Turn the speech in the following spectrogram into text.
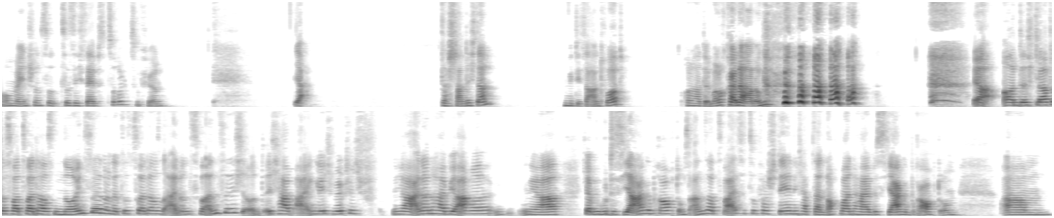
um Menschen zu, zu sich selbst zurückzuführen. Ja. Da stand ich dann mit dieser Antwort und hatte immer noch keine Ahnung. ja, und ich glaube, das war 2019 und jetzt ist 2021 und ich habe eigentlich wirklich, ja, eineinhalb Jahre, ja, ich habe ein gutes Jahr gebraucht, um es ansatzweise zu verstehen. Ich habe dann nochmal ein halbes Jahr gebraucht, um ähm,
